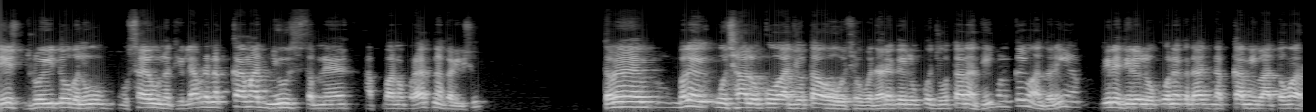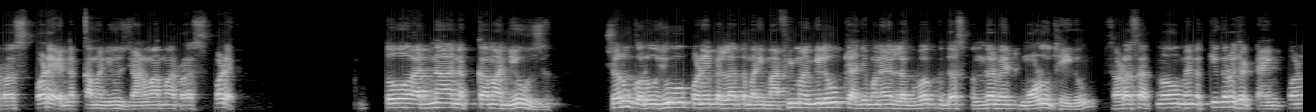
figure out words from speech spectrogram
દેશદ્રોહી તો બનવું પોસાયું નથી. એટલે આપણે નક્કામાં જ ન્યૂઝ તમને આપવાનો પ્રયત્ન કરીશું. તમે ભલે ઓછા લોકો આ જોતા હોવ છો, વધારે કઈ લોકો જોતા નથી, પણ કઈ વાંધો નહીં. ધીરે ધીરે લોકોને કદાચ નકામી વાતોમાં રસ પડે નક્કામાં ન્યૂઝ જાણવામાં રસ પડે. તો આજના નક્કામાં ન્યૂઝ શરૂ કરું છું, પણ એ પહેલા તમારી માફી માંગી લઉં કે આજે મને લગભગ દસ પંદર મિનિટ મોડું થઈ ગયું. સાડા સાતનો મેં નક્કી કર્યો છે ટાઈમ પણ.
